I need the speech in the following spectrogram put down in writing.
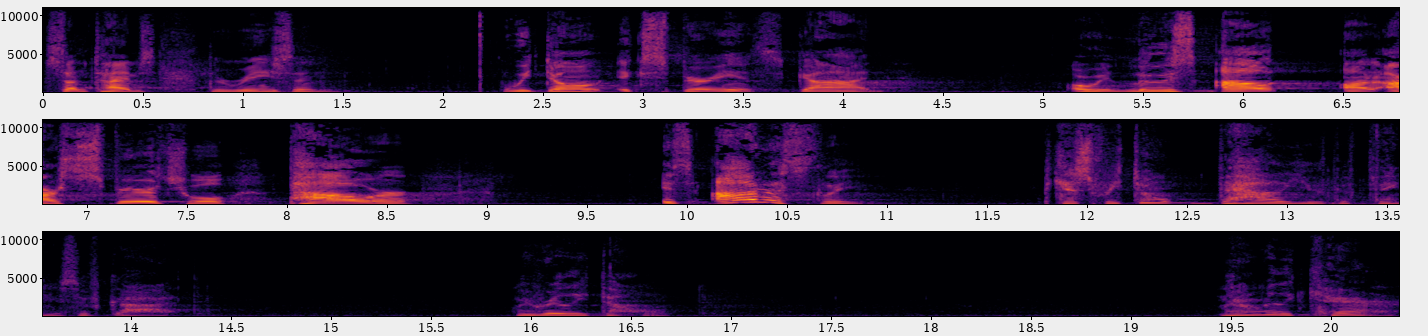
Sometimes the reason we don't experience God or we lose out on our spiritual power is honestly because we don't value the things of God. We really don't. We don't really care.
